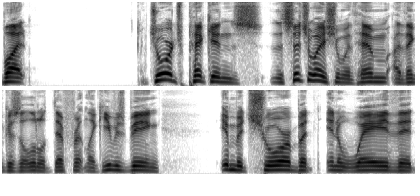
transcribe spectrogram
But George Pickens, the situation with him, I think, is a little different. Like he was being immature, but in a way that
